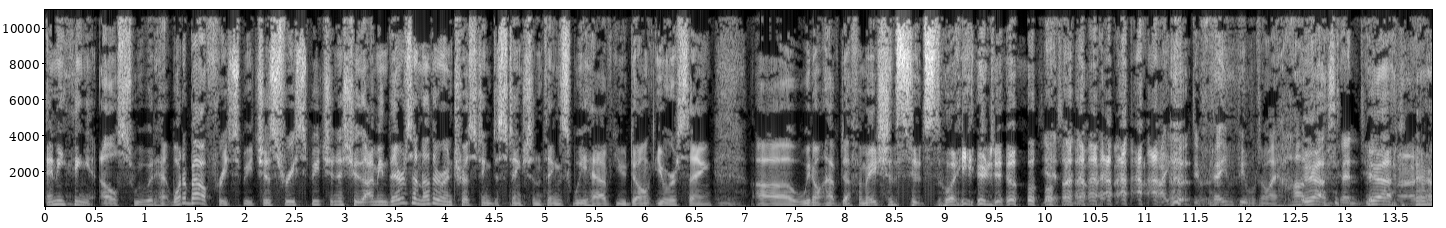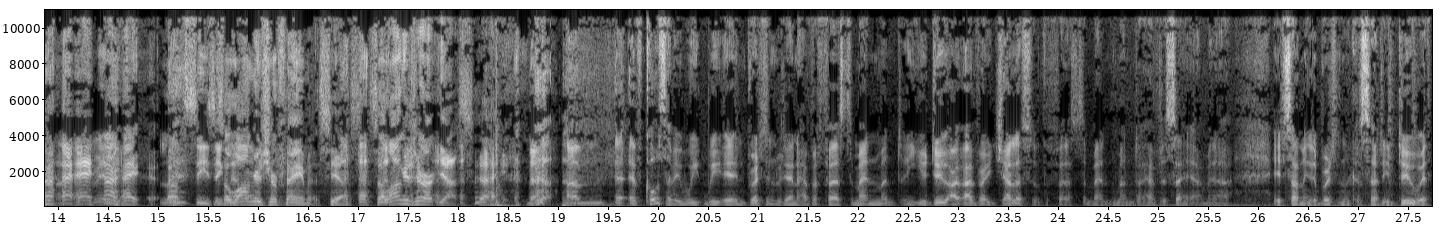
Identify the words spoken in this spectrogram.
anything else we would have. What about free speech? Is free speech an issue? I mean, there's another interesting distinction. Things we have, you don't. You were saying uh, we don't have defamation suits the way you do. Yes, I know. I, I could defame people to my heart's Yes. content here. Yeah. in America, and I Right, really right. love seizing. So long as you're famous, yes. So long as you're yes. Right. No, um, uh, of course. I mean, we, we in Britain we don't have a First Amendment. You do. I, I'm very jealous of the First Amendment. I have to say. I mean, uh, it's something that Britain could certainly do with.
